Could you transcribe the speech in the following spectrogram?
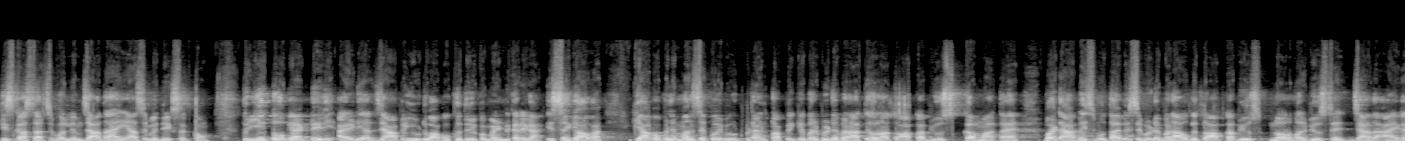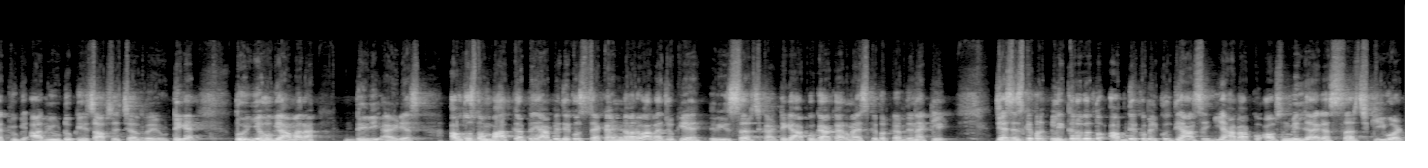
किसका सर्च वॉल्यूम ज़्यादा है, यहाँ से मैं देख सकता हूँ। तो ये तो हो गया डेली आइडिया जहाँ पे यूट्यूब आपको खुद रिकमेंड करेगा। इससे क्या होगा कि आप अपने मन से कोई भी उठपटांग टॉपिक के ऊपर वीडियो बनाते हो ना तो आपका व्यूज़ कम आता है। बट आप इस मुताबिक से वीडियो बनाओगे तो आपका व्यूज़ नॉर्मल व्यूज़ से ज़्यादा आएगा, क्योंकि आप यूट्यूब के हिसाब से चल रहे हो, ठीक है? तो ये हो गया हमारा डेली आइडियाज़ अब दोस्तों हम बात करते हैं यहाँ पे देखो सेकंड नंबर वाला जो कि है रिसर्च का, ठीक है? आपको क्या करना है, इसके ऊपर कर देना है क्लिक जैसे इसके ऊपर क्लिक करोगे तो अब देखो बिल्कुल ध्यान से यहाँ पे आपको ऑप्शन मिल जाएगा सर्च कीवर्ड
